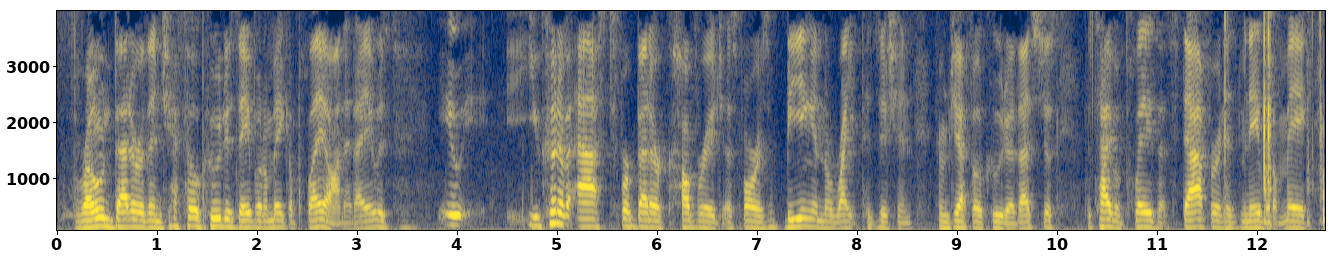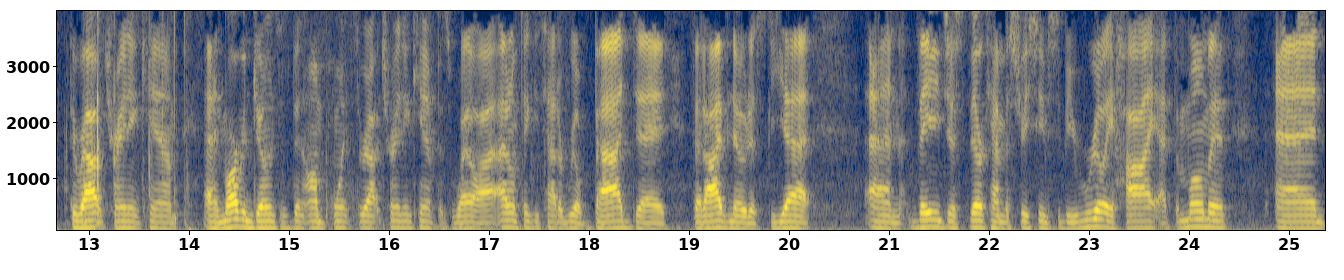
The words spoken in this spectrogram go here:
thrown better than Jeff Okudah is able to make a play on it. I, it was it, you couldn't have asked for better coverage as far as being in the right position from Jeff Okudah. That's just the type of plays that Stafford has been able to make throughout training camp, and Marvin Jones has been on point throughout training camp as well. I, I don't think he's had a real bad day that I've noticed yet, and they just their chemistry seems to be really high at the moment, and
